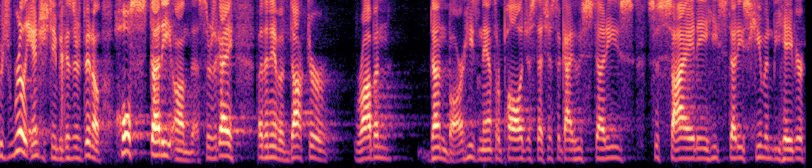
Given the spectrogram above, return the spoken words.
Which is really interesting because there's been a whole study on this. There's a guy by the name of Dr. Robin Dunbar. He's an anthropologist. That's just a guy who studies society, he studies human behavior.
